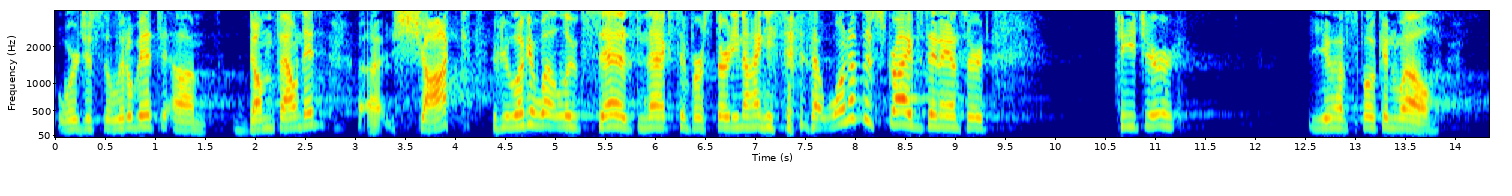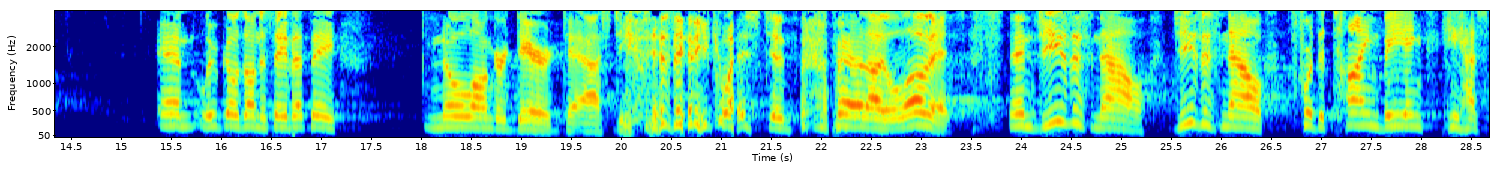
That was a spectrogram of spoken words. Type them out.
were just a little bit um, dumbfounded, uh, shocked. If you look at what Luke says next in verse 39, he says that one of the scribes then answered, Teacher, you have spoken well. And Luke goes on to say that they no longer dared to ask Jesus any questions. Man, I love it. And Jesus now, Jesus now, for the time being, he has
